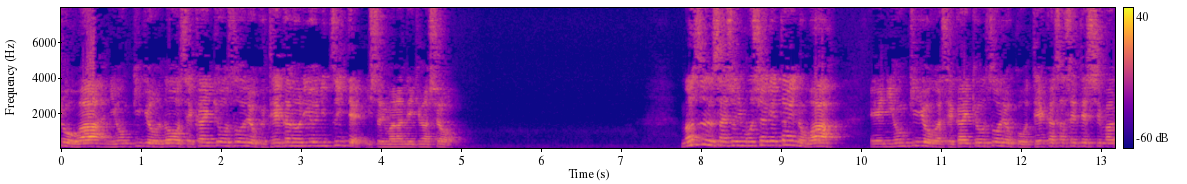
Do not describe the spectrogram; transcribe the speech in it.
今日は日本企業の世界競争力低下の理由について一緒に学んでいきましょう。まず最初に申し上げたいのは、日本企業が世界競争力を低下させてしま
